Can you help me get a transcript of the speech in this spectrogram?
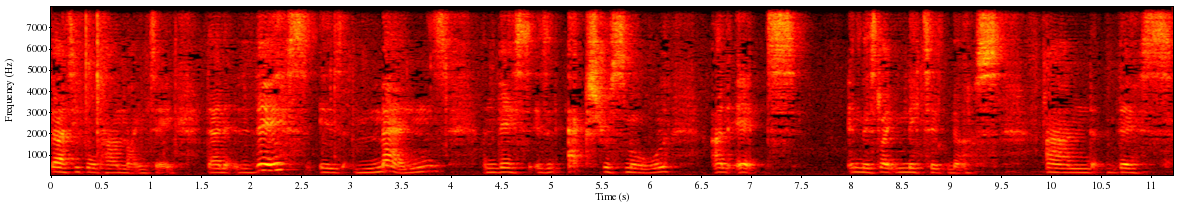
£34.90. Then this is men's, and this is an extra small, and it's in this like knittedness. And this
